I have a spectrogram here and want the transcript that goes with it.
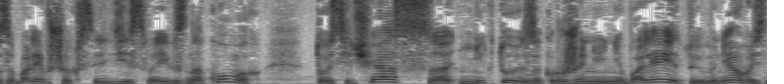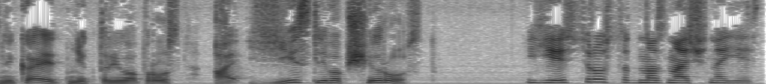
заболевших среди своих знакомых, то сейчас никто из окружения не болеет, и у меня возникает некоторый вопрос, а есть ли вообще рост? Есть рост, однозначно есть.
